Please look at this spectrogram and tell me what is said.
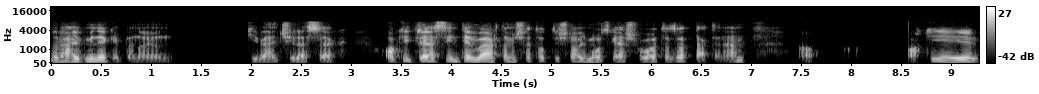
rájuk mindenképpen nagyon kíváncsi leszek. Akikre szintén vártam, és hát ott is nagy mozgás volt, az a Tatanem, a, aki,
